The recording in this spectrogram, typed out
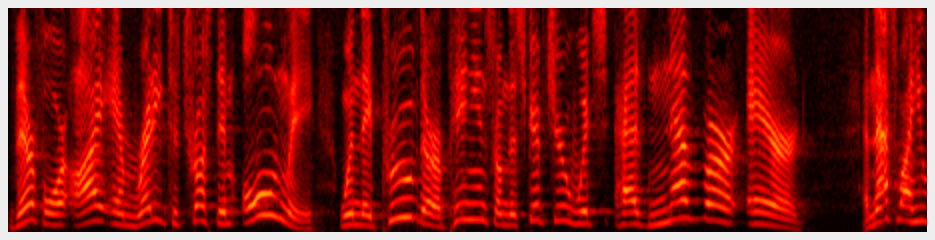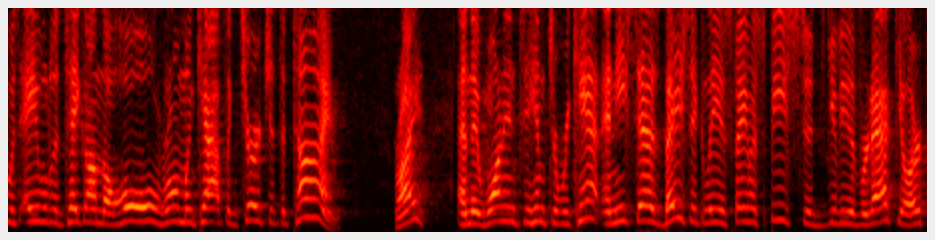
Therefore, I am ready to trust them only when they prove their opinions from the Scripture, which has never erred. And that's why he was able to take on the whole Roman Catholic Church at the time, right? And they wanted him to recant. And he says, basically, his famous speech to give you the vernacular,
